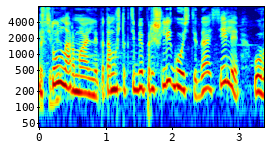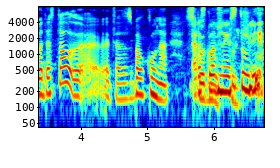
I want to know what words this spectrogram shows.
И а стул тебе... нормальный, потому что к тебе пришли гости, да, сели, Вова достал э, это с балкона Сходные раскладные стулья.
